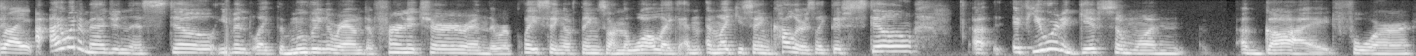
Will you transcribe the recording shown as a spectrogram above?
right I, I, would imagine this still even like the moving around of furniture and the replacing of things on the wall like and, and like you saying colors like there's still uh, if you were to give someone a guide for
